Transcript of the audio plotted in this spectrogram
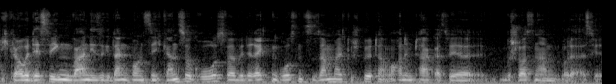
ich glaube, deswegen waren diese Gedanken bei uns nicht ganz so groß, weil wir direkt einen großen Zusammenhalt gespürt haben, auch an dem Tag, als wir beschlossen haben oder als wir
